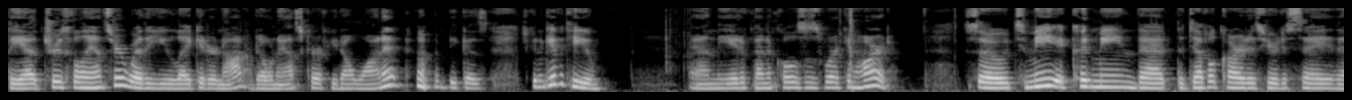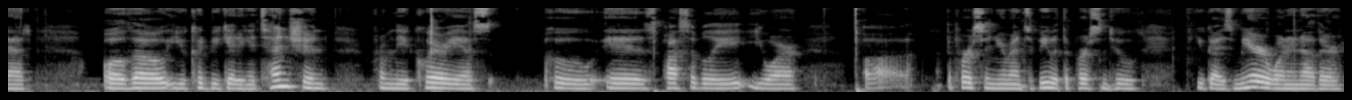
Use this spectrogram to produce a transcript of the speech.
the uh, truthful answer, whether you like it or not. Don't ask her if you don't want it, because she's going to give it to you. And the Eight of Pentacles is working hard. So to me, it could mean that the Devil card is here to say that although you could be getting attention from the Aquarius, who is possibly your uh, the person you're meant to be with, the person who you guys mirror one another,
